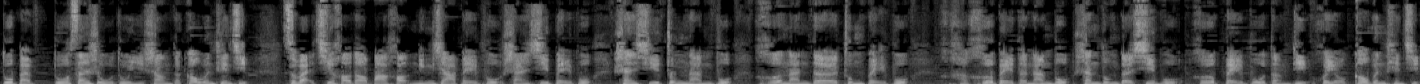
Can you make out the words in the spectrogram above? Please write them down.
多百多三十五度以上的高温天气。此外，七号到八号，宁夏北部、陕西北部、山西中南部、河南的中北部。河河北的南部、山东的西部和北部等地会有高温天气。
